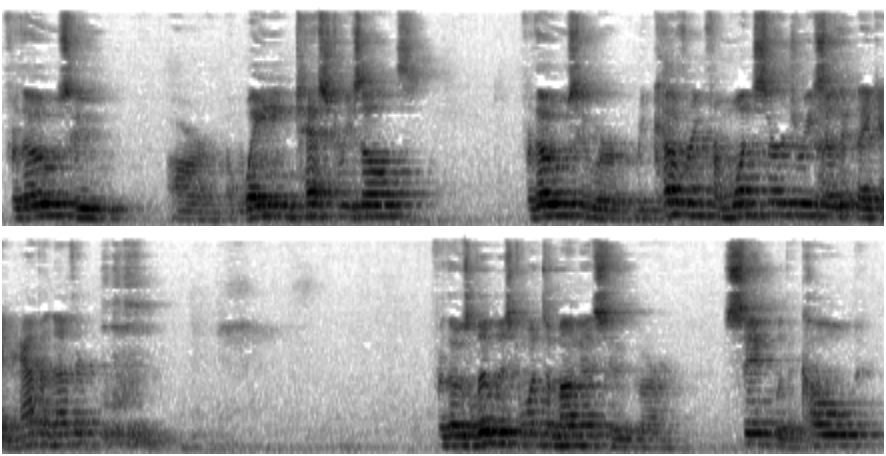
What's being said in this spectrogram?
for those who are awaiting test results, for those who are recovering from one surgery so that they can have another, for those littlest ones among us who are sick with a cold,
